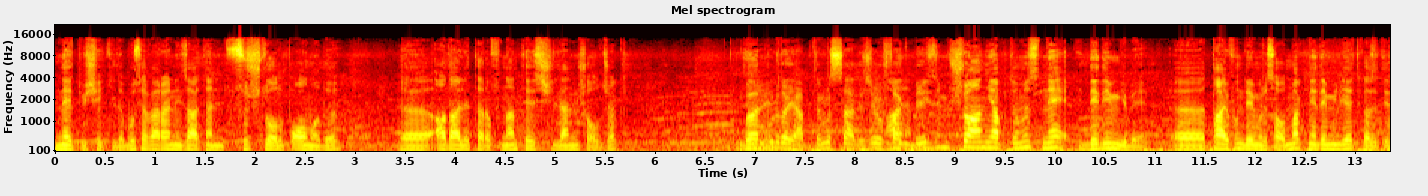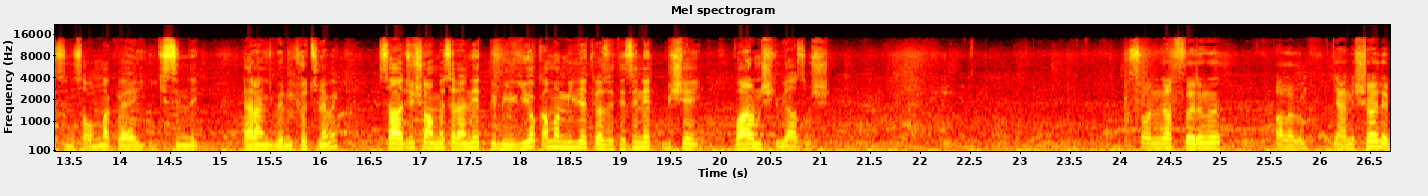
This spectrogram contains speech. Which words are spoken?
Net bir şekilde. Bu sefer hani zaten suçlu olup olmadığı e, adalet tarafından tescillenmiş olacak. Böyle. Burada yaptığımız sadece ufak Aynen. bir Bizim şu an yaptığımız ne dediğim gibi e, Tayfun Demir'i savunmak ne de Milliyet Gazetesi'ni savunmak veya ikisini de herhangi birini kötülemek. Sadece şu an mesela net bir bilgi yok ama Milliyet Gazetesi net bir şey varmış gibi yazmış. son laflarını alalım. Yani şöyle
